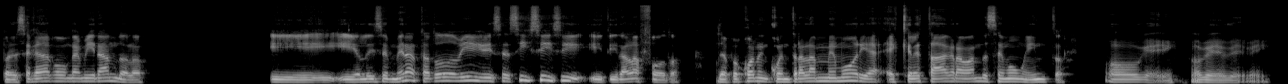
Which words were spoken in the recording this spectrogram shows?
pero él se queda como que mirándolo. Y, y él le dice, mira, está todo bien. Y dice, sí, sí, sí. Y tira la foto. Después, cuando encuentra las memorias, es que él estaba grabando ese momento. Ok, ok, ok, ok.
